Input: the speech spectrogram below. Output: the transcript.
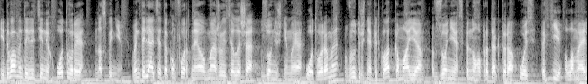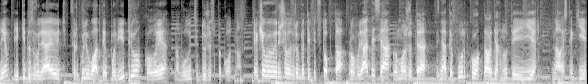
І два вентиляційних отвори на спині. Вентиляція та комфорт не обмежуються лише зовнішніми отворами. Внутрішня підкладка має в зоні спинного протектора ось такі ламелі, які дозволяють циркулювати повітрю, коли на вулиці дуже спекотно. Якщо ви вирішили зробити підстоп та прогулятися, ви можете зняти куртку та одягнути її на ось такі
